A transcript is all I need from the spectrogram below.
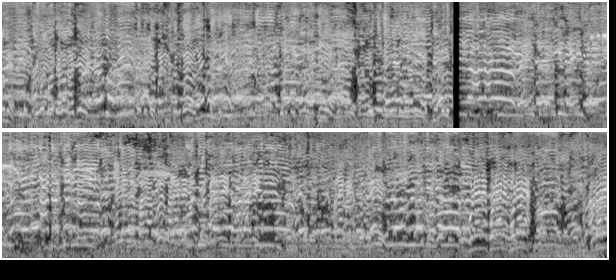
માંગો છે. સરકાર સરકાર રાખીને ખેડૂતોને અવાજ દબાવવાની રાજકીય પદ્ધતિ ફોડાલે ફોડાલે ફોડાલે ફોડાલે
